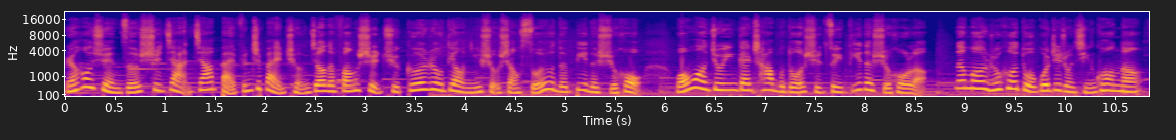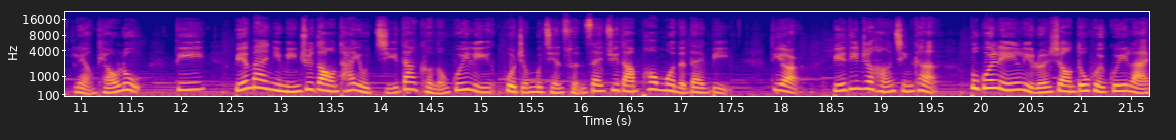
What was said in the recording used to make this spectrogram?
然后选择市价加百分之百成交的方式去割肉掉你手上所有的币的时候，往往就应该差不多是最低的时候了。那么如何躲过这种情况呢？两条路：第一，别买你明知道它有极大可能归零或者目前存在巨大泡沫的代币；第二，别盯着行情看。不归零，理论上都会归来，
